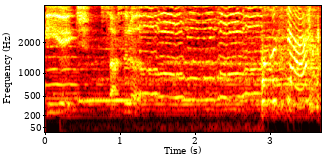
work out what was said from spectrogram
EH, sauce it up. Pull the stack.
